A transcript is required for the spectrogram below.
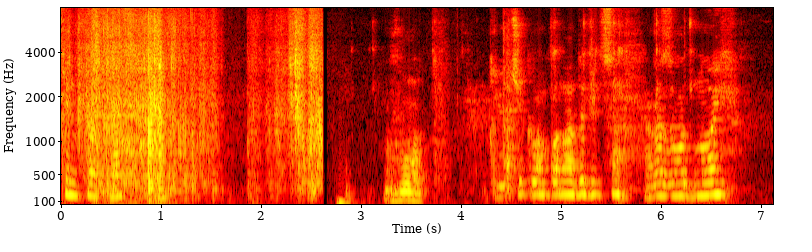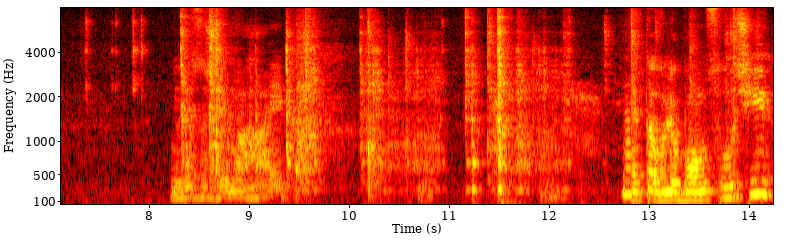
чем тот наш. Вот. Ключик вам понадобится разводной для зажима гаек. Ну. Это в любом случае.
